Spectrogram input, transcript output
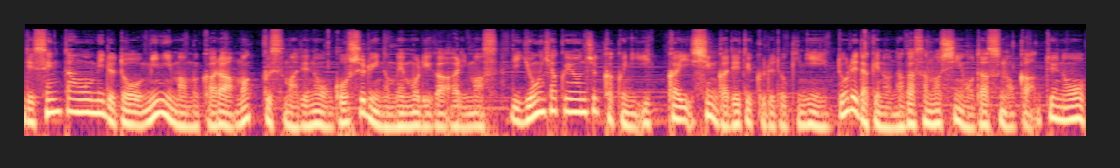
で先端を見るとミニマムからマックスまでの5種類のメモリがあります。で440角に1回芯が出てくる時にどれだけの長さの芯を出すのかというのを、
